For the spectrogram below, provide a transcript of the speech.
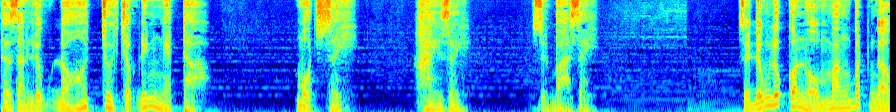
Thời gian lúc đó trôi chậm đến nghẹt thở. Một giây, Hai giây, Rồi ba giây. Rồi đúng lúc con hổ mang bất ngờ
